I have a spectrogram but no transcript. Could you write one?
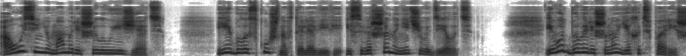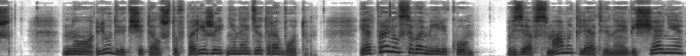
А осенью мама решила уезжать. Ей было скучно в Тель-Авиве и совершенно нечего делать. И вот было решено ехать в Париж. Но Людвиг считал, что в Париже не найдет работу, и отправился в Америку, взяв с мамы клятвенное обещание,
